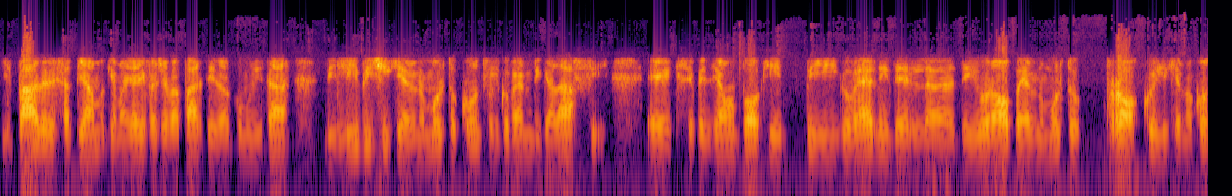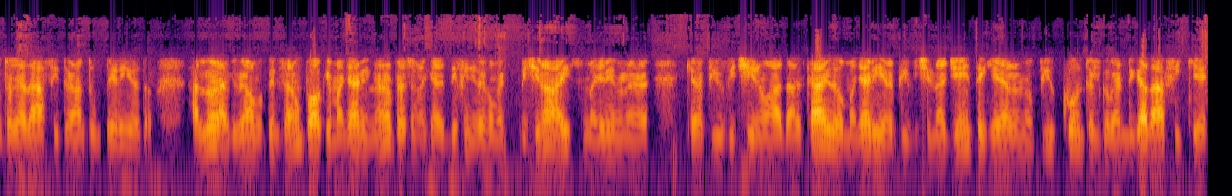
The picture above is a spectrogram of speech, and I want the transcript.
il padre sappiamo che magari faceva parte di una comunità di libici che erano molto contro il governo di Gaddafi. E se pensiamo un po' che i governi del, dell'Europa erano molto pro quelli che erano contro Gaddafi durante un periodo. Allora dobbiamo pensare un po' che magari non era una persona che era definita come vicino a ISIS, magari era, che era più vicino ad Al-Qaeda o magari era più vicino a gente che erano più contro il governo di Gaddafi che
